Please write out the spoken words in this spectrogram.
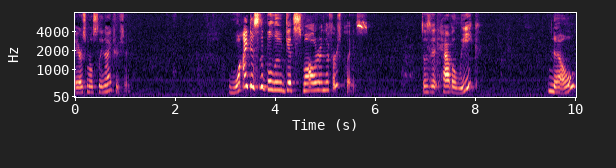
Air is mostly nitrogen. Why does the balloon get smaller in the first place? Does it have a leak? No.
